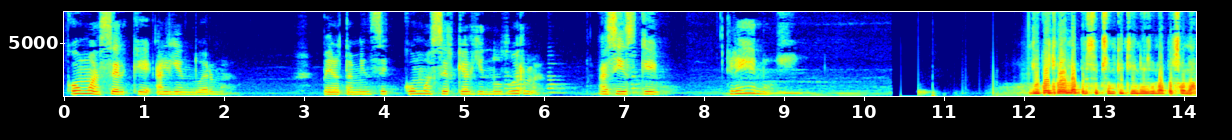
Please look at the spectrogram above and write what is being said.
cómo hacer que alguien duerma, pero también sé cómo hacer que alguien no duerma. Así es que, créenos. Yo controlo la percepción que tienes de una persona.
